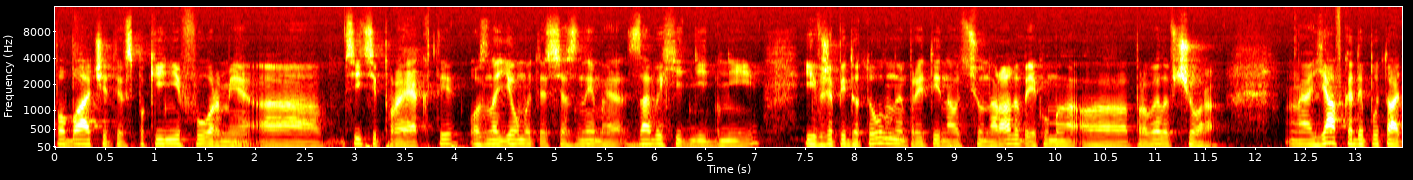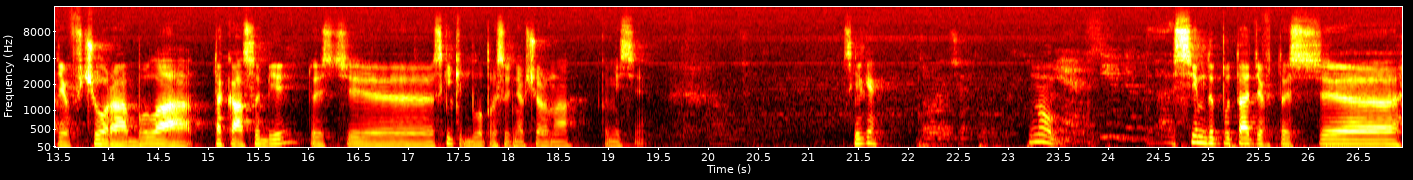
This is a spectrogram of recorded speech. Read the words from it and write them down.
побачити в спокійній формі е, всі ці проекти, ознайомитися з ними за вихідні дні і вже підготовленим прийти на цю нараду, яку ми е, провели вчора. Е, Явка депутатів вчора була така собі. Тобто, е, скільки було присутньо вчора на комісії? Скільки? Ну, сім депутатів, тобто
